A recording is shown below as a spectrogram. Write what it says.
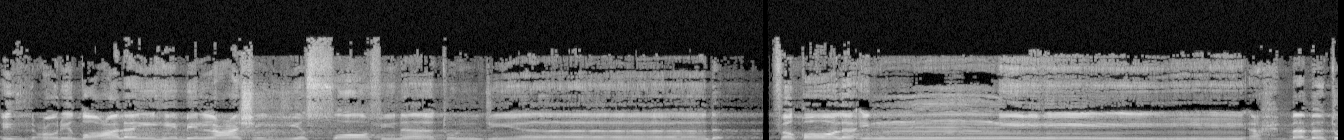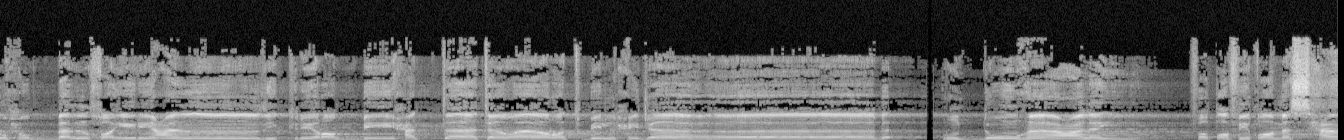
إذ عرض عليه بالعشي الصافنات الجياد. فقال إني أحببت حب الخير عن ذكر ربي حتى توارت بالحجاب. ردوها عليّ فطفق مسحا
